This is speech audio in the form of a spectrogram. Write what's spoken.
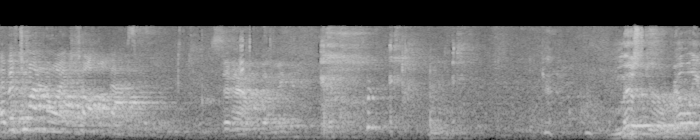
I bet you want to know why I shot the bastard. Sit down, dummy. Mr. Billy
